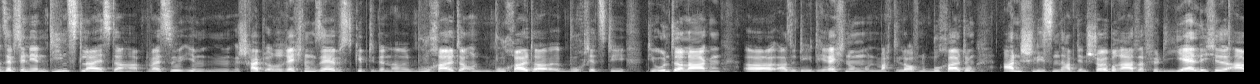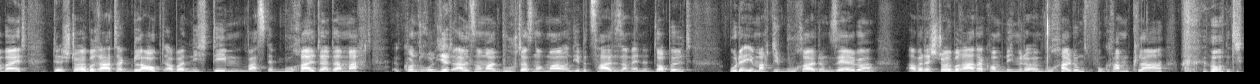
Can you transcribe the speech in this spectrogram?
selbst wenn ihr einen Dienstleister habt, weißt du, ihr schreibt eure Rechnung selbst, gebt die dann an einen Buchhalter und ein Buchhalter bucht jetzt die, die Unterlagen, äh, also die, die Rechnung und macht die laufende Buchhaltung. Anschließend habt ihr einen Steuerberater für die jährliche Arbeit. Der Steuerberater glaubt aber nicht dem, was der Buchhalter da macht, kontrolliert alles nochmal, bucht das nochmal und ihr bezahlt es am Ende doppelt. Oder ihr macht die Buchhaltung selber, aber der Steuerberater kommt nicht mit eurem Buchhaltungsprogramm klar und,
